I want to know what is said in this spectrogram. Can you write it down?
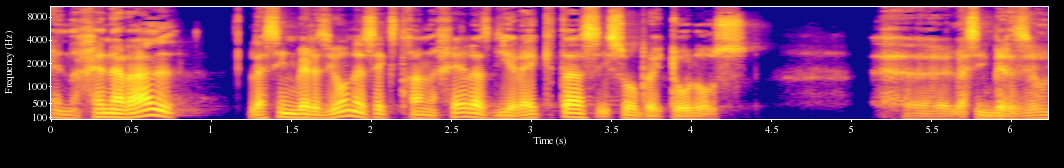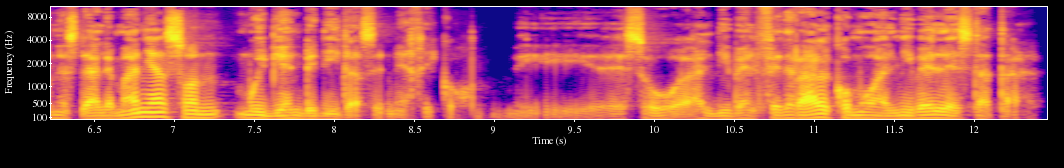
En general, las inversiones extranjeras directas y sobre todo las inversiones de Alemania son muy bienvenidas en México, y eso al nivel federal como al nivel estatal.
